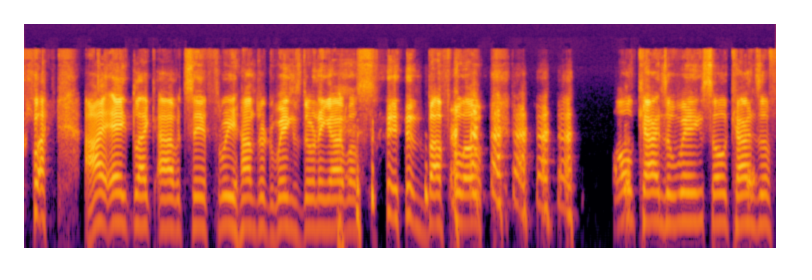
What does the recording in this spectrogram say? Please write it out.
like I ate like I would say 300 wings during I was in Buffalo. All kinds of wings, all kinds of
